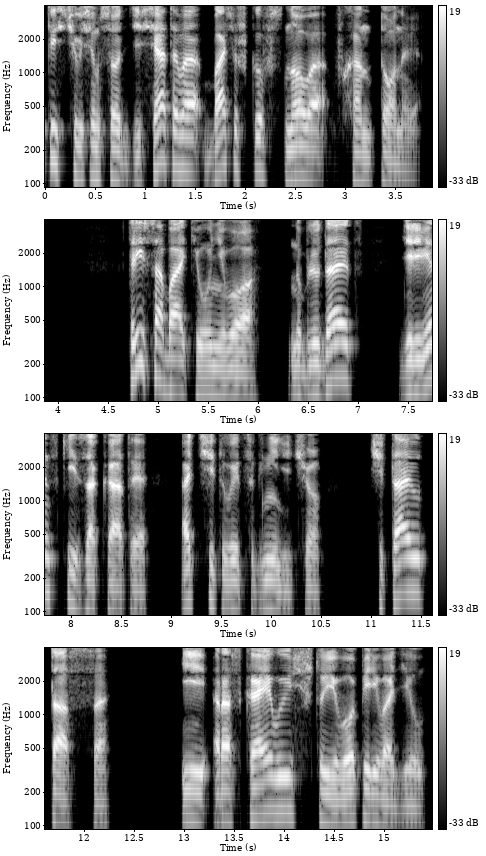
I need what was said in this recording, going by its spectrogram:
1810-го Батюшков снова в Хантонове. Три собаки у него, наблюдает деревенские закаты, отчитывается Гнедичу, читаю Тасса и раскаиваюсь, что его переводил.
